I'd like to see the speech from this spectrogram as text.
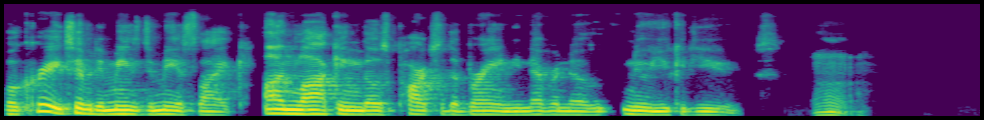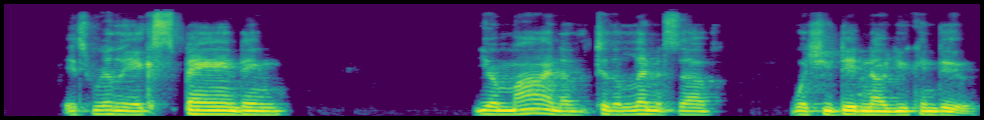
Well, creativity means to me it's like unlocking those parts of the brain you never know knew you could use. Mm. It's really expanding your mind of, to the limits of what you didn't know you can do.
